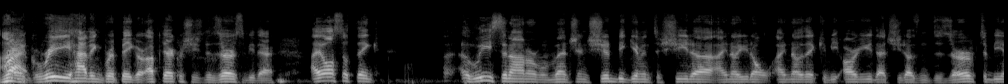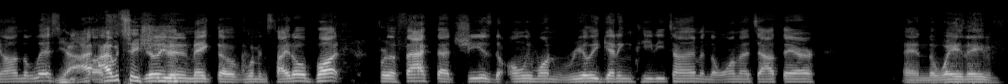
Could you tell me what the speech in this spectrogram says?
I agree having Britt Baker up there because she deserves to be there. I also think at least an honorable mention should be given to Shida. I know you don't. I know that can be argued that she doesn't deserve to be on the list. Yeah, I- I would say she really didn't make the women's title, but for the fact that she is the only one really getting TV time and the one that's out there, and the way they've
